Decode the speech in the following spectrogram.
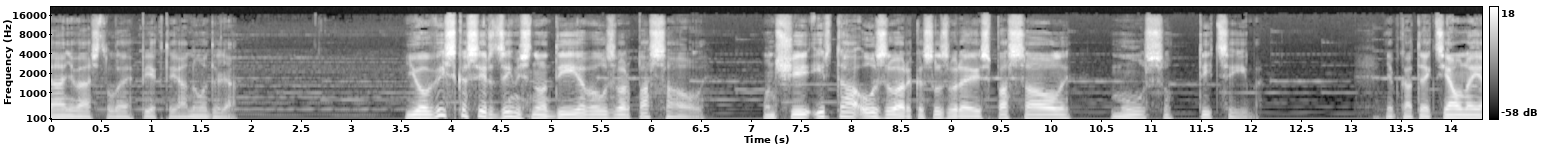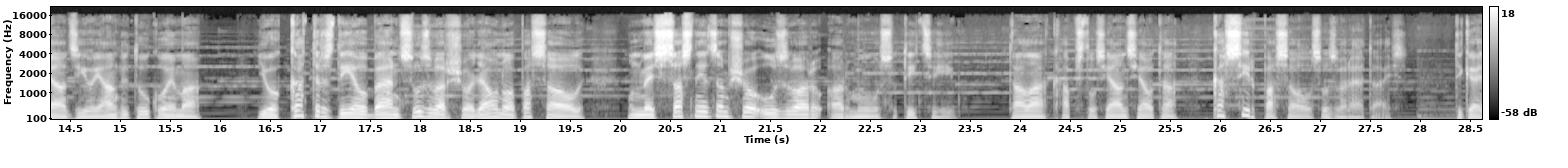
Jāņa vēstulē, 5. nodaļā. Jo viss, kas ir dzimis no dieva, uzvar pasauli, un šī ir tā uzvara, kas uzvarējusi pasauli, mūsu ticība. Jeb kā teikts jaunajā dzīvajā angļu tūkojumā, jo katrs dieva bērns uzvar šo ļauno pasauli, un mēs sasniedzam šo uzvaru ar mūsu ticību. Tālāk apstults Jānis jautā, kas ir pasaules uzvarētājs? Tikai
